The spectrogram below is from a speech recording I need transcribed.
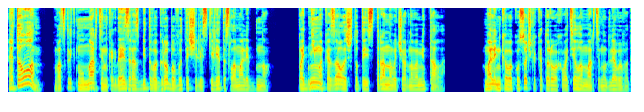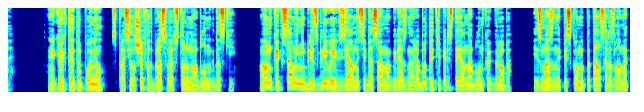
«Это он!» — воскликнул Мартин, когда из разбитого гроба вытащили скелет и сломали дно. Под ним оказалось что-то из странного черного металла, маленького кусочка которого хватило Мартину для вывода. «И как ты это понял?» — спросил шеф, отбрасывая в сторону обломок доски. Он, как самый небрезгливый, взял на себя самую грязную работу и теперь стоял на обломках гроба, измазанный песком, и пытался разломать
